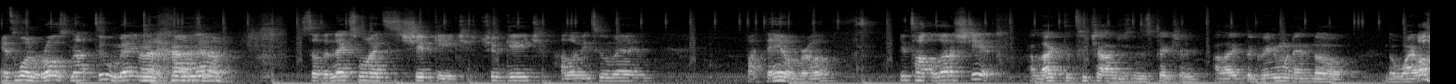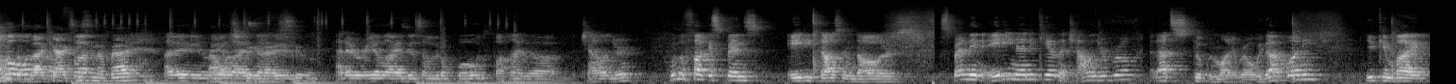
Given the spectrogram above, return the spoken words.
It's one roast, not two, man. You gotta calm down. So the next one's Shift Gauge. Shift Gauge, I love you too, man. But damn, bro. You talk a lot of shit. I like the two Challengers in this picture. I like the green one and the the white one Oh, with the black the axis in the back. I didn't even realize that. dude. too. I didn't realize there's a little boat behind the Challenger. Who the fuck spends eighty thousand dollars spending 80, 90k on a Challenger, bro? That's stupid money, bro. With that money, you can buy,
